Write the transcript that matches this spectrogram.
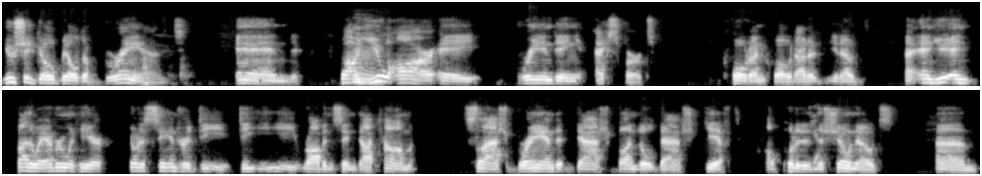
You should go build a brand. And while Hmm. you are a branding expert, quote unquote, I don't, you know, uh, and you, and by the way, everyone here, go to Sandra Dee, D-E-E, Robinson.com slash brand dash bundle dash gift. I'll put it in Yeah. the show notes. Um,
